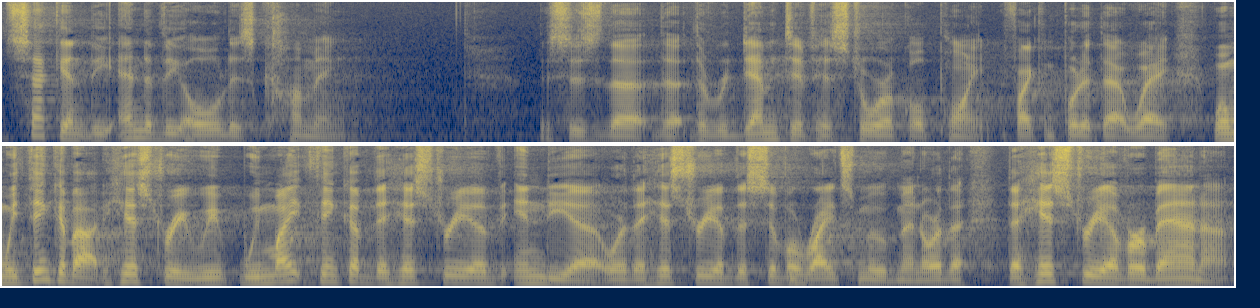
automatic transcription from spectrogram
Second, the end of the old is coming. This is the, the, the, redemptive historical point, if I can put it that way. When we think about history, we, we might think of the history of India or the history of the civil rights movement or the, the history of Urbana.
